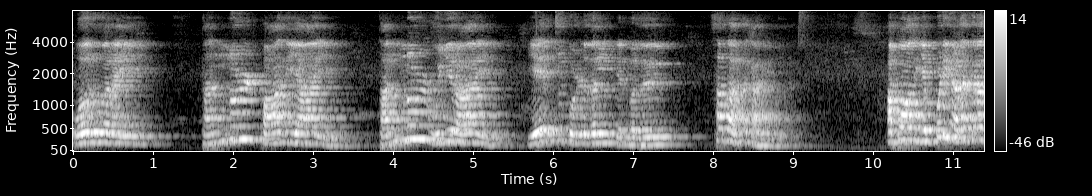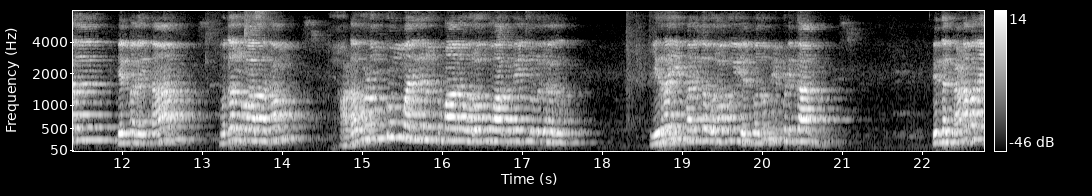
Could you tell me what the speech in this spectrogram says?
ஒருவரை தன்னுள் பாதியாய் தன்னுள் உயிராய் ஏற்றுக்கொள்ளுதல் என்பது சாதாரண காரியம். அப்போ அது எப்படி நடக்கிறது என்பதைத்தான் முதல் வாசகம் கடவுளுக்கும் மனிதனுக்குமான உறவுவாகவே சொல்லுகிறது. இறை மனித உறவு என்பதும் இப்படித்தான். இந்த கணவனை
